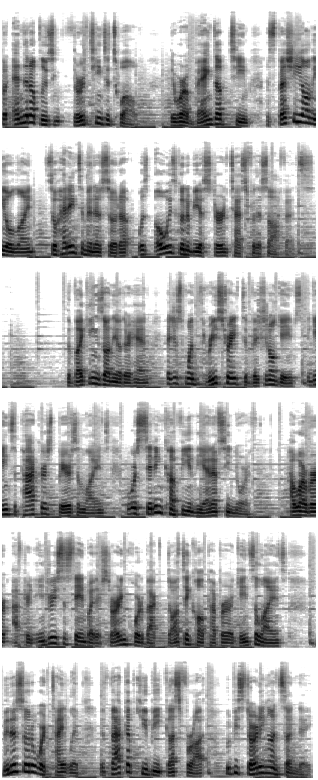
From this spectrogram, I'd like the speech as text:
but ended up losing 13-12. They were a banged up team, especially on the O-line, so heading to Minnesota was always going to be a stern test for this offense. The Vikings, on the other hand, had just won three straight divisional games against the Packers, Bears, and Lions and were sitting comfy in the NFC North, However, after an injury sustained by their starting quarterback Daunte Culpepper against the Lions, Minnesota were tight-lipped if backup QB Gus Frerotte would be starting on Sunday.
